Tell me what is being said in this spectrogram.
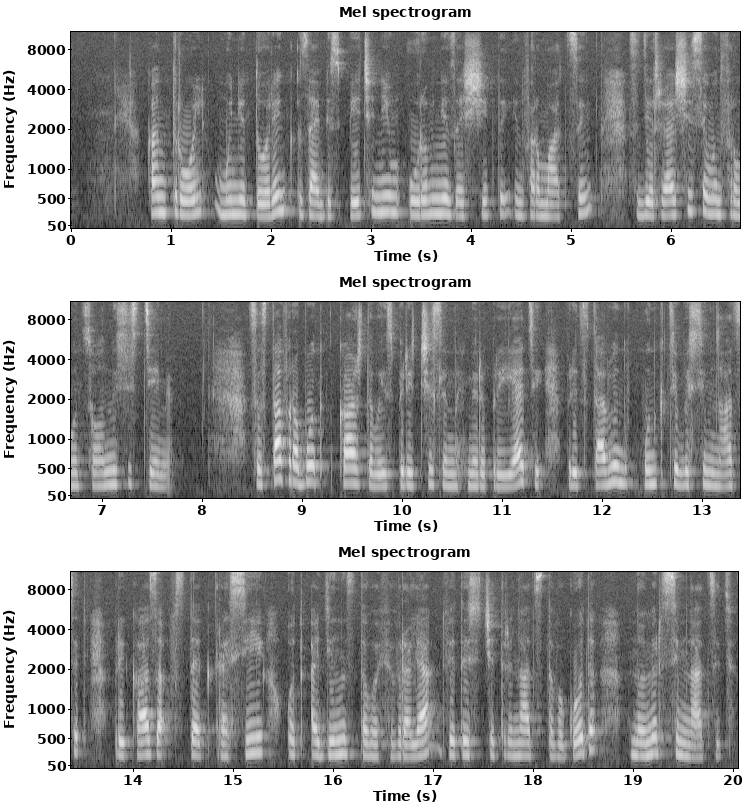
Контроль, мониторинг за обеспечением уровня защиты информации, содержащейся в информационной системе. Состав работ каждого из перечисленных мероприятий представлен в пункте 18 приказа в СТЭК России от 11 февраля 2013 года номер 17.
